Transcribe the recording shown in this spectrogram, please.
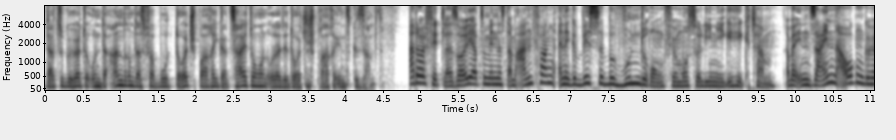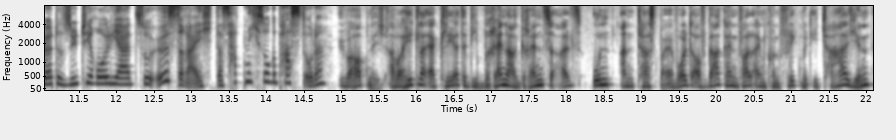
Dazu gehörte unter anderem das Verbot deutschsprachiger Zeitungen oder der deutschen Sprache insgesamt. Adolf Hitler soll ja zumindest am Anfang eine gewisse Bewunderung für Mussolini gehegt haben. Aber in seinen Augen gehörte Südtirol ja zu Österreich. Das hat nicht so gepasst, oder? Überhaupt nicht. Aber Hitler erklärte die Brenner Grenze als unantastbar. Er wollte auf gar keinen Fall einen Konflikt mit Italien,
